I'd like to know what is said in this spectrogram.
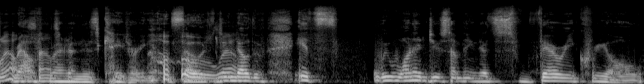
well, Ralph Brennan is catering it. And so Oh, you know the it's we want to do something that's very Creole.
